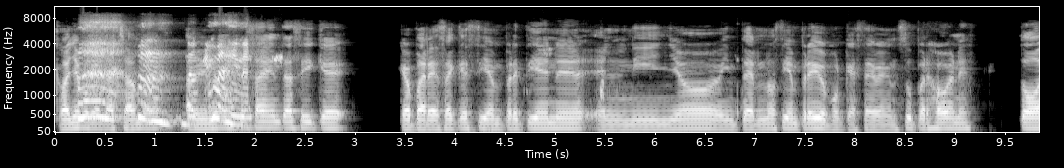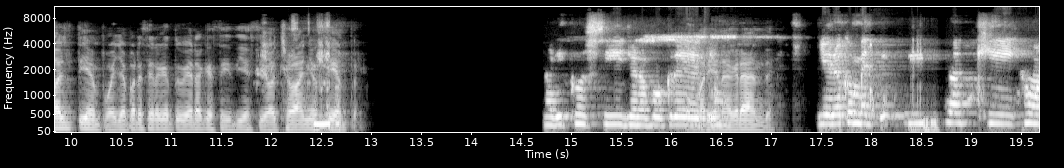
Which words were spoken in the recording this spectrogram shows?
Coño, porque la chama. a mí me esa gente así que, que parece que siempre tiene el niño interno siempre vivo porque se ven súper jóvenes todo el tiempo. Ella pareciera que tuviera que sí, 18 años siempre. Marico, sí, yo no puedo creer. Mariana Grande. Y uno con 25 aquí como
